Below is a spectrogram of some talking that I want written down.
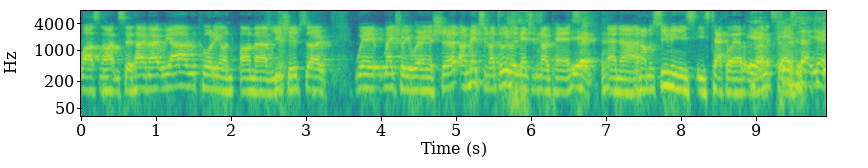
last night and said, "Hey, mate, we are recording on on um, YouTube, so we make sure you're wearing a shirt." I mentioned, I deliberately mentioned no pants, Yeah. and uh, and I'm assuming he's he's tackle out at the yeah, moment. So. he's, uh, yeah,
